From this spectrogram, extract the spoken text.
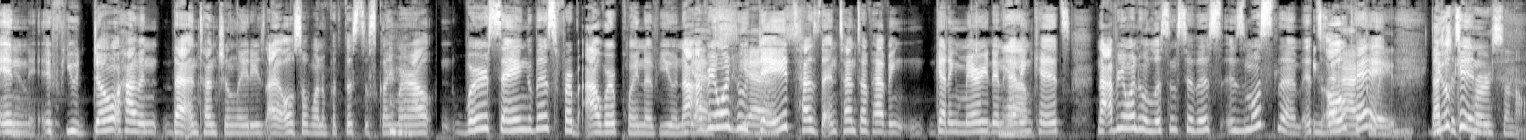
And if you don't have in- that intention, ladies, I also want to put this disclaimer mm-hmm. out. We're saying this from our point of view. Not Yes, everyone who yes. dates has the intent of having getting married and Yeah. having kids. Not everyone who listens to this is Muslim. It's Exactly. okay. That's You just can- personal.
